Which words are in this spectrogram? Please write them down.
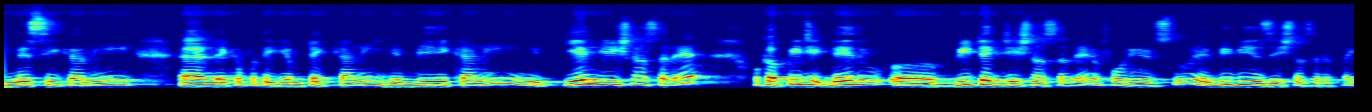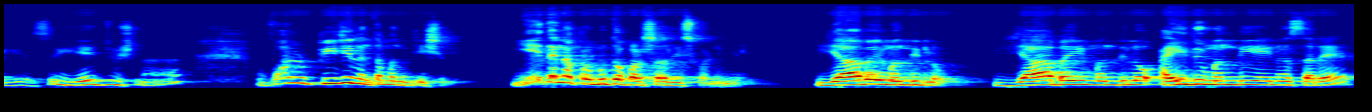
MSc కానీ లేకపోతే ఎంటెక్ కానీ ఎంబీఏ కానీ మీరు ఏం చేసినా సరే ఒక పీజీ లేదు బీటెక్ చేసినా సరే ఫోర్ ఇయర్స్ ఎంబీబీఎస్ చేసినా సరే ఫైవ్ ఇయర్స్ ఏది చూసినా వాళ్ళు పీజీలు ఎంతమంది చేశారు? ఏదైనా ప్రభుత్వ పరిసరాలు తీసుకోండి మీరు. యాభై మందిలో యాభై మందిలో ఐదు మంది అయినా సరే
